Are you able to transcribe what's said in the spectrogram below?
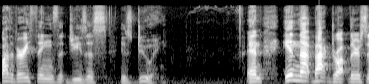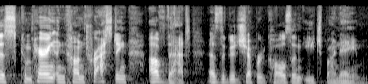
by the very things that Jesus is doing. And in that backdrop, there's this comparing and contrasting of that as the Good Shepherd calls them each by name.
